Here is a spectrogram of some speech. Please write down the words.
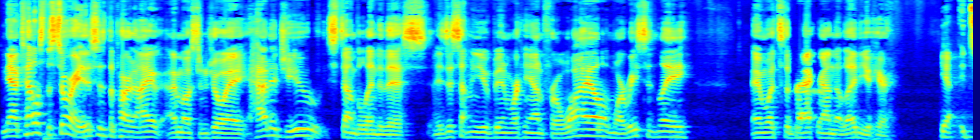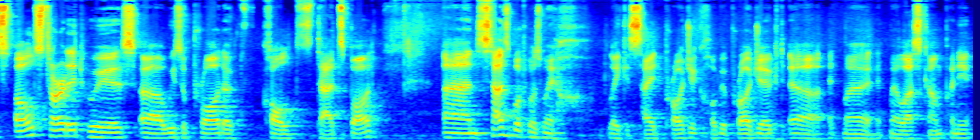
Now tell us the story. This is the part I, I most enjoy. How did you stumble into this? Is this something you've been working on for a while more recently? And what's the background that led you here yeah, it's all started with uh, with a product called StatsBot, and StatsBot was my like a side project, hobby project uh, at my at my last company.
